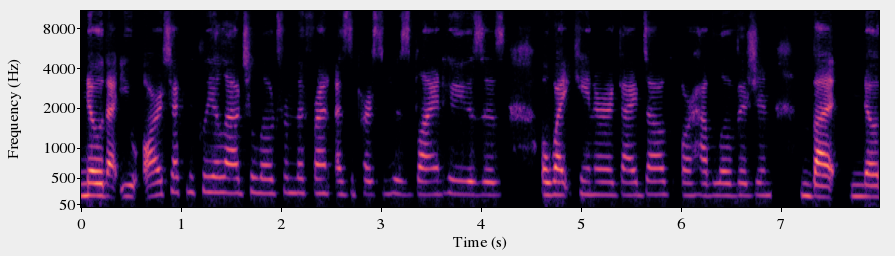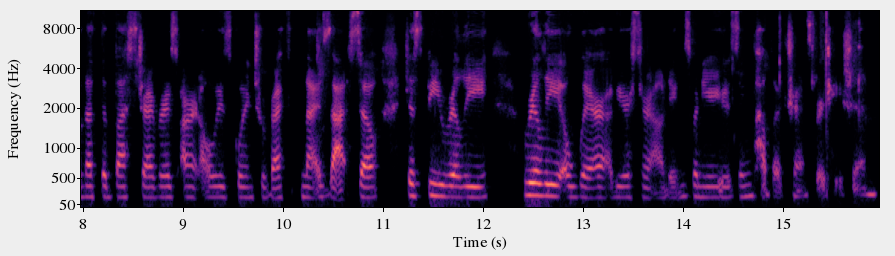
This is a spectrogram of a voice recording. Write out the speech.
know that you are technically allowed to load from the front as a person who's blind who uses a white cane or a guide dog or have low vision but know that the bus drivers aren't always going to recognize that so just be really really aware of your surroundings when you're using public transportation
